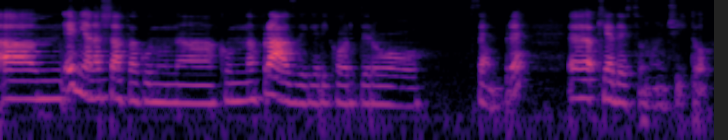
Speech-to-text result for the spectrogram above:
Um, e mi ha lasciata con una, con una frase che ricorderò sempre, eh, che adesso non cito,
